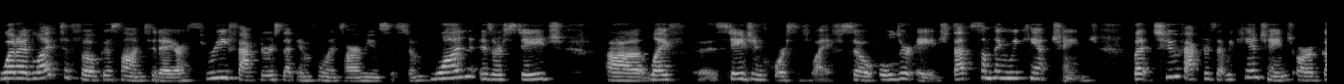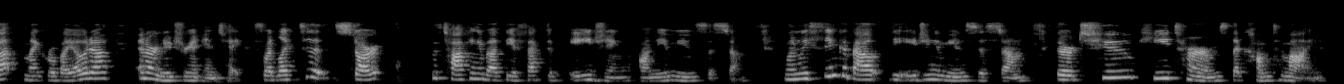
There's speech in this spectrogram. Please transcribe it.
What I'd like to focus on today are three factors that influence our immune system. One is our stage uh, life, uh, stage and course of life. So older age, that's something we can't change. But two factors that we can change are our gut microbiota and our nutrient intake. So I'd like to start with talking about the effect of aging on the immune system. When we think about the aging immune system, there are two key terms that come to mind.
